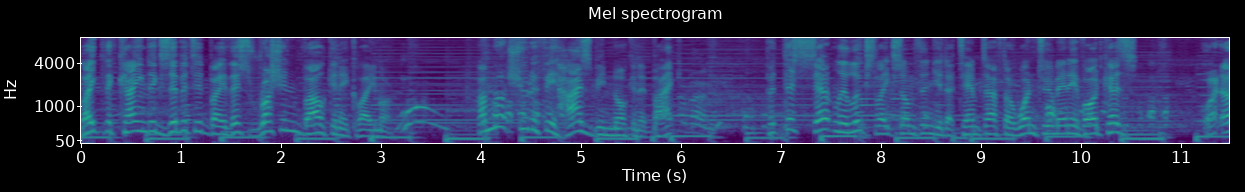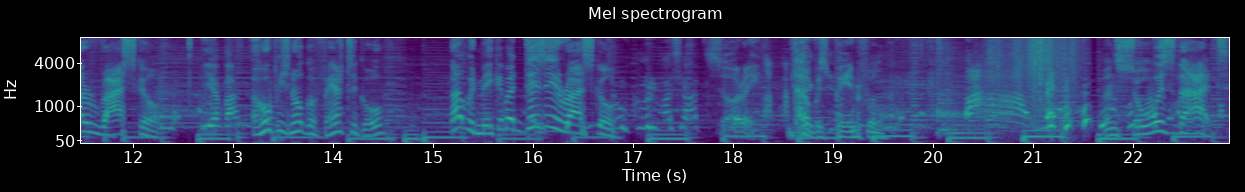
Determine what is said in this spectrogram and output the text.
like the kind exhibited by this Russian balcony climber. I'm not sure if he has been knocking it back, but this certainly looks like something you'd attempt after one too many vodkas. What a rascal. I hope he's not got vertigo. That would make him a dizzy rascal. Sorry, that was painful. And so was that.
